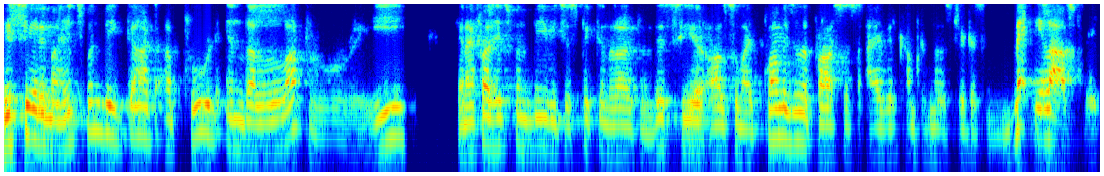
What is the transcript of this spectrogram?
This year, my H1B got approved in the lottery can I file H1B, which is picked in the lottery this year? Also, my perm is in the process. I will come to know status many last week.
